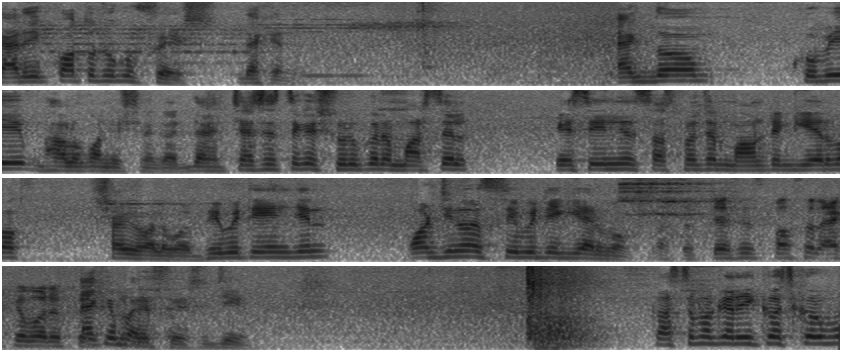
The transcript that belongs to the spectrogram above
গাড়ি কতটুকু ফ্রেশ দেখেন। একদম খুবই ভালো কন্ডিশনের গাড়ি। দেখেন চ্যাসেস থেকে শুরু করে মার্সেল AC engine suspension mountain gear box সবই ভালো ভালো VVT engine original CVT gear box আচ্ছা চেসিস পাসের একেবারে fresh একেবারে। ফ্রেশ জি। কাস্টমারকে রিকোয়েস্ট করব।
